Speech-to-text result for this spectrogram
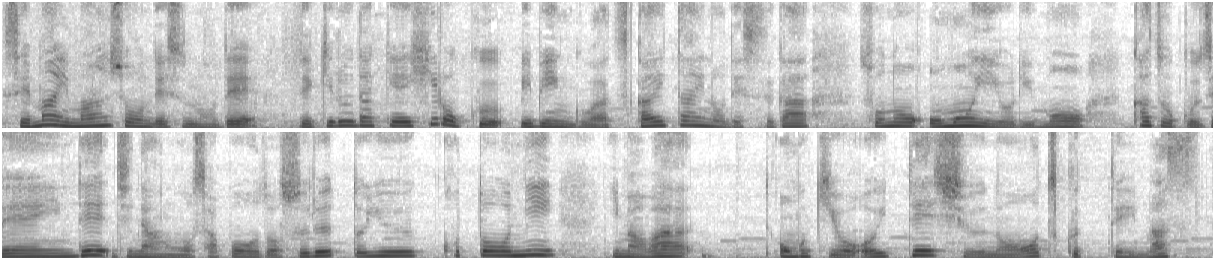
狭いマンションですのでできるだけ広くリビングは使いたいのですがその思いよりも家族全員で次男をサポートするということに今は重きを置いて収納を作っています。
